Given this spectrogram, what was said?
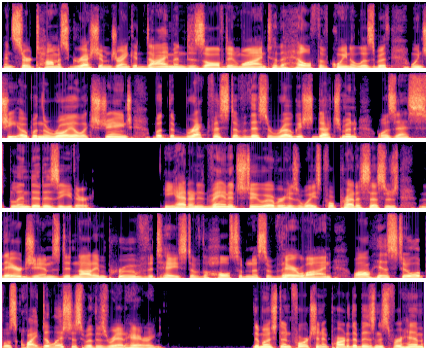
And Sir Thomas Gresham drank a diamond dissolved in wine to the health of Queen Elizabeth when she opened the Royal Exchange. But the breakfast of this roguish Dutchman was as splendid as either. He had an advantage, too, over his wasteful predecessors. Their gems did not improve the taste of the wholesomeness of their wine, while his tulip was quite delicious with his red herring. The most unfortunate part of the business for him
